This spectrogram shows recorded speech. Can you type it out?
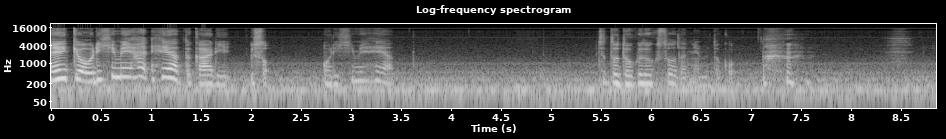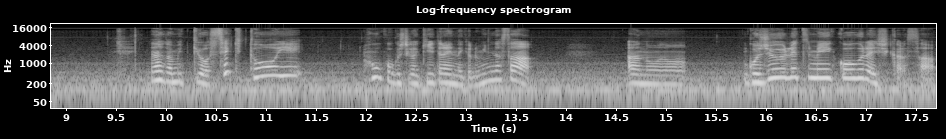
えー、今日織姫ヘアとかあり？嘘。織姫ヘア。ちょっと毒々そうだねやめとこう。なんか今日席遠い報告しか聞いてないんだけどみんなさあの50列目以降ぐらいしかさ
